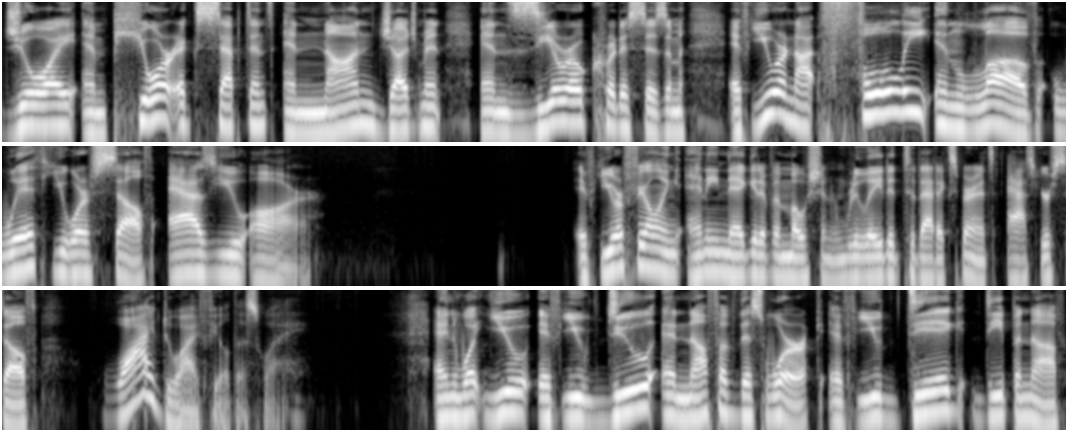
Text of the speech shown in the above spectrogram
joy and pure acceptance and non judgment and zero criticism, if you are not fully in love with yourself as you are, if you're feeling any negative emotion related to that experience, ask yourself, why do I feel this way? And what you, if you do enough of this work, if you dig deep enough,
